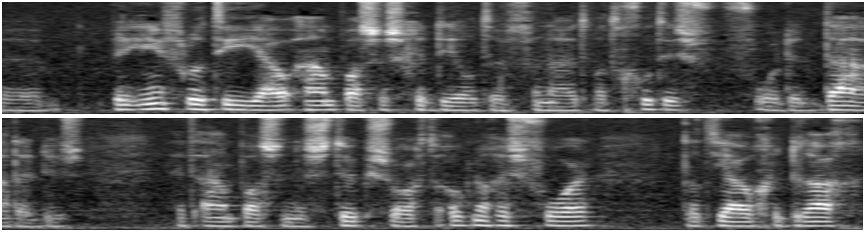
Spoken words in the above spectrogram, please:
uh, beïnvloedt die jouw aanpassersgedeelte vanuit wat goed is voor de dader. Dus het aanpassende stuk zorgt er ook nog eens voor dat jouw gedrag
